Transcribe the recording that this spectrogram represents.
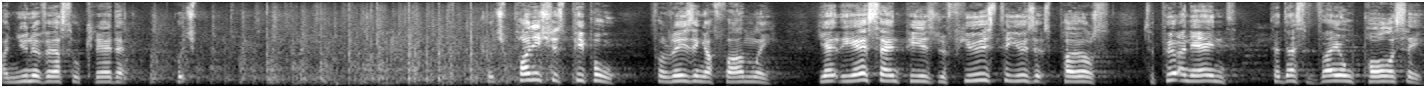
and universal credit, which which punishes people for raising a family. Yet the SNP has refused to use its powers to put an end to this vile policy.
